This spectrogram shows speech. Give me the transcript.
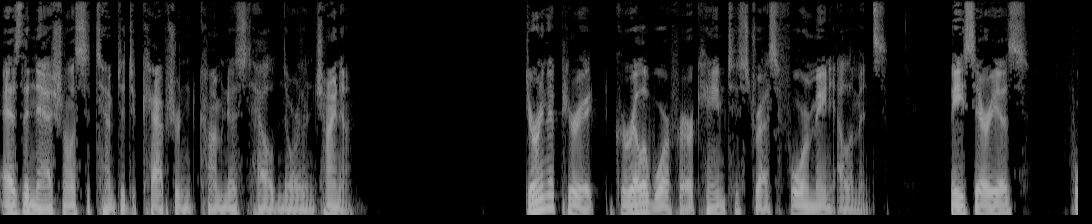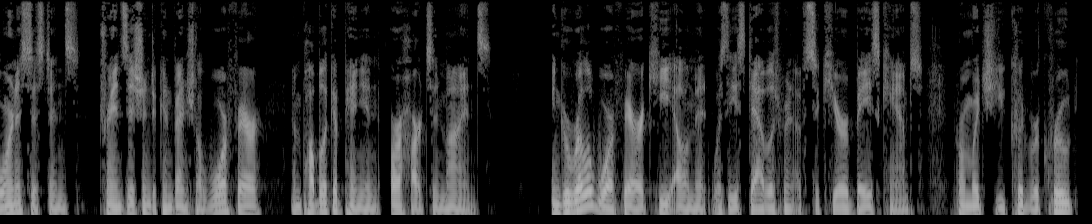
as the nationalists attempted to capture communist held northern China. During the period, guerrilla warfare came to stress four main elements base areas, foreign assistance, transition to conventional warfare, and public opinion or hearts and minds. In guerrilla warfare, a key element was the establishment of secure base camps from which you could recruit,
